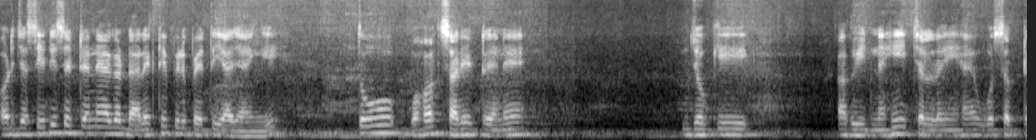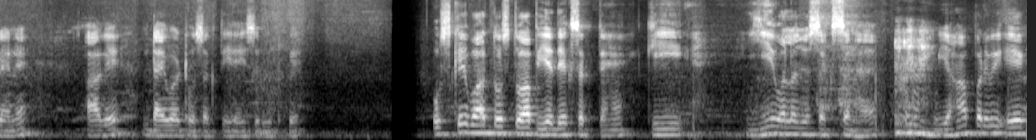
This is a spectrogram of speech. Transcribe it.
और जसीडी से ट्रेनें अगर डायरेक्ट ही पिरपैंती आ जाएँगी तो बहुत सारी ट्रेनें जो कि अभी नहीं चल रही हैं, वो सब ट्रेनें आगे डाइवर्ट हो सकती है इस रूट पे। उसके बाद दोस्तों आप ये देख सकते हैं कि ये वाला जो सेक्शन है, यहाँ पर भी एक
